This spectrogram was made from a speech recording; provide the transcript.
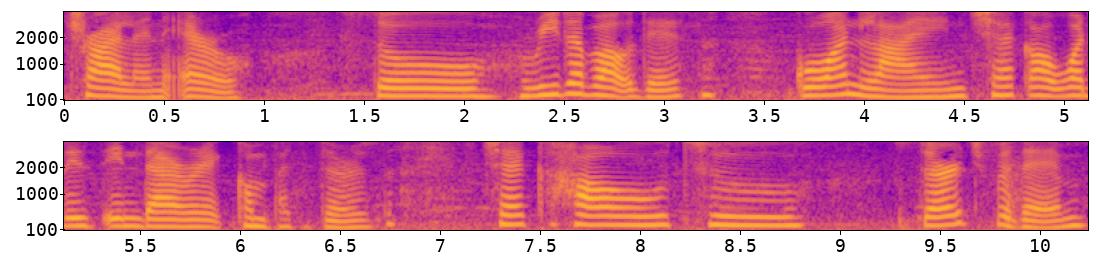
trial and error. So, read about this, go online, check out what is indirect competitors, check how to search for them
